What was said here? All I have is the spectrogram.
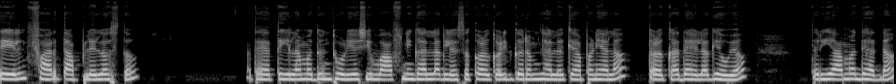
तेल फार तापलेलं असतं. आता या तेलामधून थोडी अशी वाफ निघायला लागली असं कळकळीत गरम झालं की आपण याला तळका द्यायला घेऊया. तर यामध्ये आता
